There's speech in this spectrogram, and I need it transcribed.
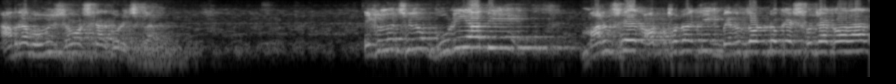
আমরা ভূমি সংস্কার করেছিলাম। এগুলো ছিল বুনিয়াদি মানুষের অর্থনৈতিক মেরুদণ্ডকে সোজা করার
